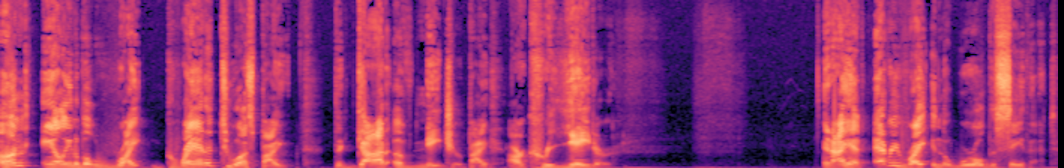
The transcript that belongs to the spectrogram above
unalienable right granted to us by the God of nature, by our creator. And I have every right in the world to say that.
